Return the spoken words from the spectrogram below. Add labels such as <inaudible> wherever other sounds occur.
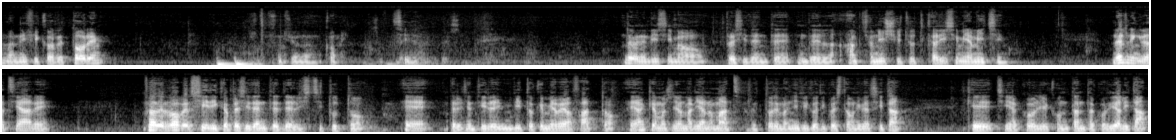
magnifico rettore, funziona come? Sì. Reverendissimo Presidente dell'Action Institute, carissimi amici, nel ringraziare Father Robert Siric, Presidente dell'Istituto, e per il gentile invito che mi aveva fatto, e anche a Monsignor Mariano Mazzi, Rettore magnifico di questa università, che ci accoglie con tanta cordialità,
